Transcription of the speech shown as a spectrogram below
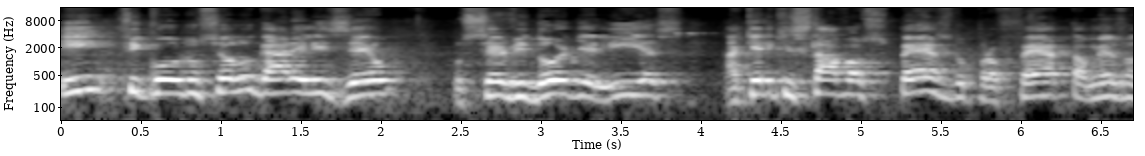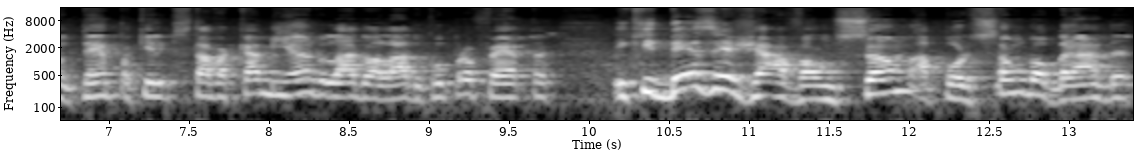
e ficou no seu lugar Eliseu, o servidor de Elias, aquele que estava aos pés do profeta, ao mesmo tempo aquele que estava caminhando lado a lado com o profeta e que desejava a unção, a porção dobrada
